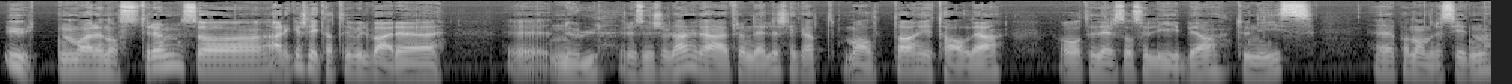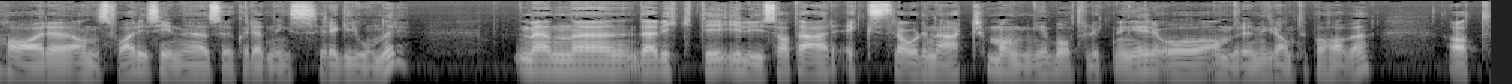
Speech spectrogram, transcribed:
Uten Mare Nostrum så er det ikke slik at det vil være eh, null ressurser der. Det er fremdeles slik at Malta, Italia og til dels også Libya, Tunis på den andre siden har ansvar i sine søk- og redningsregioner. Men det er viktig i lys av at det er ekstraordinært mange båtflyktninger og andre migranter på havet, at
